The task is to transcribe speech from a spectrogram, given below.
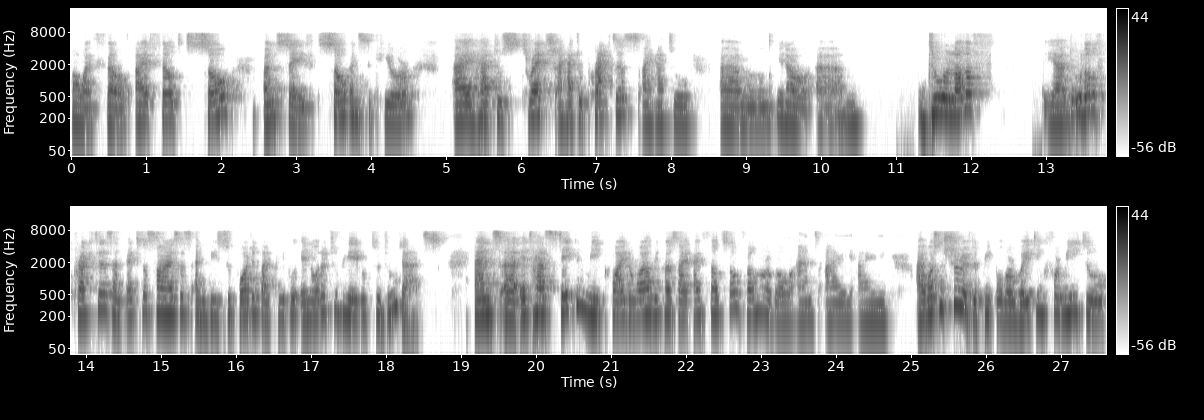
how I felt. I felt so unsafe, so insecure. I had to stretch. I had to practice. I had to, um, you know, um, do a lot of yeah do a lot of practice and exercises and be supported by people in order to be able to do that. And uh, it has taken me quite a while because I, I felt so vulnerable and I, I I wasn't sure if the people were waiting for me to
